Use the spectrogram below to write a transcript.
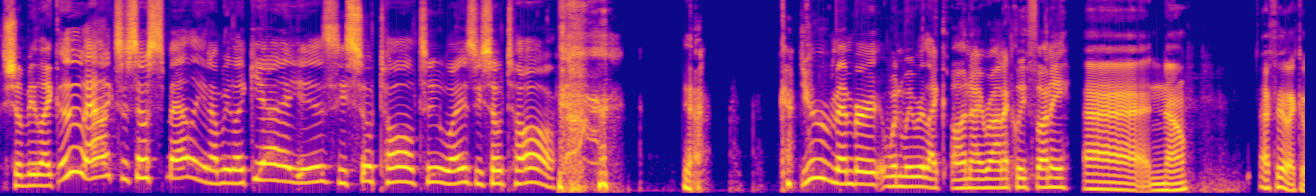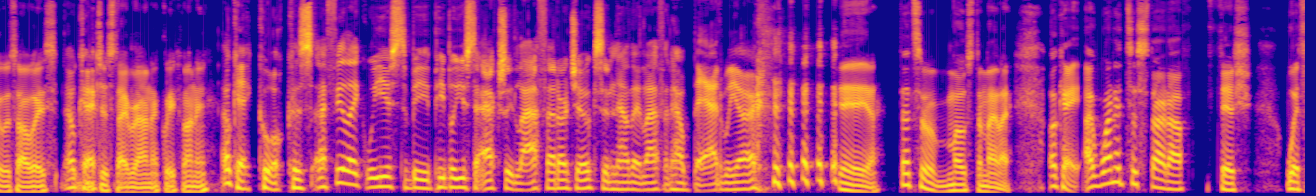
She'll be like, "Ooh, Alex is so smelly," and I'll be like, "Yeah, he is. He's so tall too. Why is he so tall?" Yeah. Do you remember when we were like unironically funny? Uh, no. I feel like it was always Okay. just ironically funny. Okay, cool. Because I feel like we used to be people used to actually laugh at our jokes, and now they laugh at how bad we are. Yeah, yeah, yeah. That's uh, most of my life. Okay, I wanted to start off fish with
